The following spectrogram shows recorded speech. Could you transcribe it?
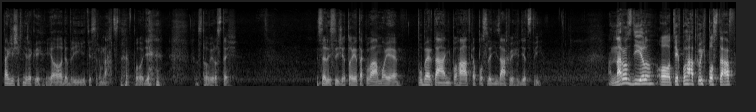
takže všichni řekli, jo, dobrý, je ti 17, v pohodě, z toho vyrosteš. Mysleli si, že to je taková moje pubertální pohádka, poslední záchvěv v dětství. A na rozdíl od těch pohádkových postav,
